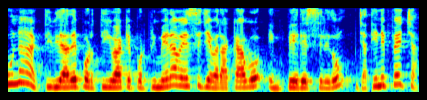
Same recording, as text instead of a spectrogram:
Una actividad deportiva que por primera vez se llevará a cabo en Pérez Celedón ya tiene fecha.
